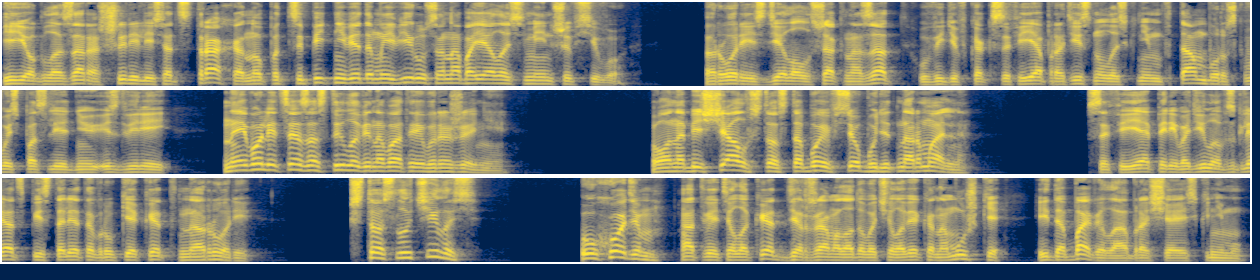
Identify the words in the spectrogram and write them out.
Ее глаза расширились от страха, но подцепить неведомый вирус она боялась меньше всего. Рори сделал шаг назад, увидев, как София протиснулась к ним в тамбур сквозь последнюю из дверей. На его лице застыло виноватое выражение. «Он обещал, что с тобой все будет нормально». София переводила взгляд с пистолета в руке Кэт на Рори. «Что случилось?» «Уходим», — ответила Кэт, держа молодого человека на мушке, и добавила, обращаясь к нему.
